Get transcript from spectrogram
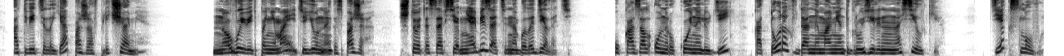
— ответила я, пожав плечами. «Но вы ведь понимаете, юная госпожа, что это совсем не обязательно было делать. Указал он рукой на людей, которых в данный момент грузили на носилки. Те, к слову,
